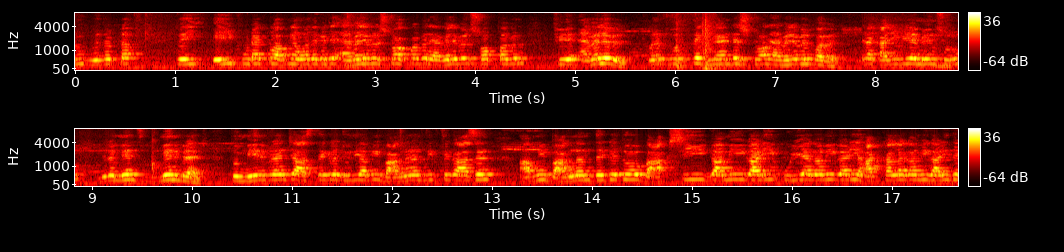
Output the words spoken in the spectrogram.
লুক ভেতরটা। তো এই এই প্রোডাক্টও আপনি আমাদের কাছে অ্যাভেলেবেল স্টক পাবেন অ্যাভেলেবেল সব পাবেন অ্যাভেলেবেল মানে প্রত্যেক ব্র্যান্ডের স্টক অ্যাভেলেবেল পাবেন। এটা কাজিবিরিয়া মেন শোরুম যেটা মেন মেন ব্র্যান্ড তো মেন ব্রাঞ্চে আসতে গেলে যদি আপনি বাগনান দিক থেকে আসেন আপনি বাগনান থেকে তো বাক্সিগামী গাড়ি কুলিয়াগামী গাড়ি হাটখাল্লাগামী গাড়িতে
